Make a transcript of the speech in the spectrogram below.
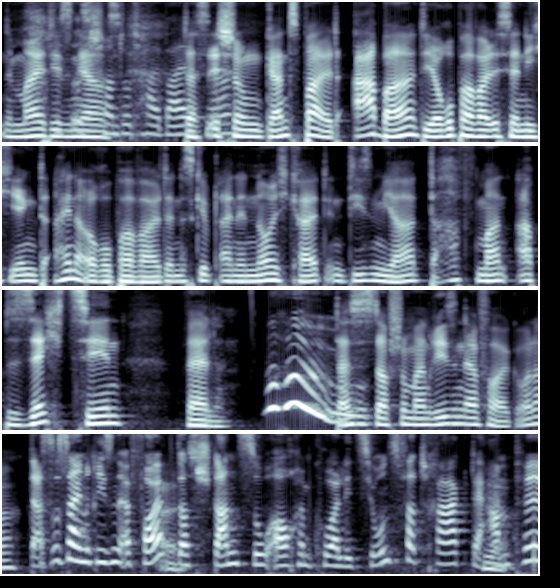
Im Mai diesen Jahres. Das ist schon total bald. Das ja. ist schon ganz bald. Aber die Europawahl ist ja nicht irgendeine Europawahl, denn es gibt eine Neuigkeit. In diesem Jahr darf man ab 16 wählen. Woohoo. Das ist doch schon mal ein Riesenerfolg, oder? Das ist ein Riesenerfolg. Das stand so auch im Koalitionsvertrag der ja. Ampel,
